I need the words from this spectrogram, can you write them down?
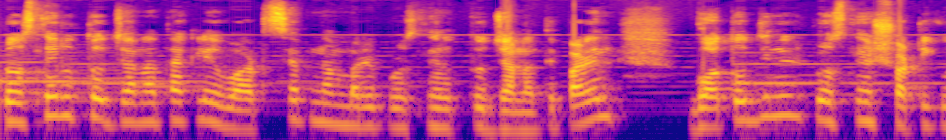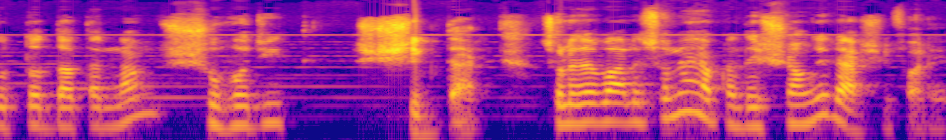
প্রশ্নের উত্তর জানা থাকলে হোয়াটসঅ্যাপ নাম্বারে প্রশ্নের উত্তর জানাতে পারেন। গতদিনের প্রশ্নের সঠিক উত্তরদাতার নাম শুভজিৎ শিকদার। চলে যাব আলোচনায় আপনাদের সঙ্গে রাশিফলে।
